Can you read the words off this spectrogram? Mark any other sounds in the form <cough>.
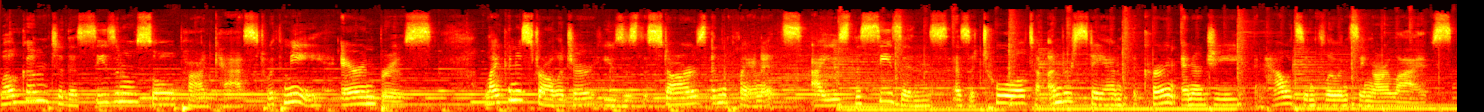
Welcome to the Seasonal Soul Podcast with me, Erin Bruce. Like an astrologer uses the stars and the planets, I use the seasons as a tool to understand the current energy and how it's influencing our lives.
